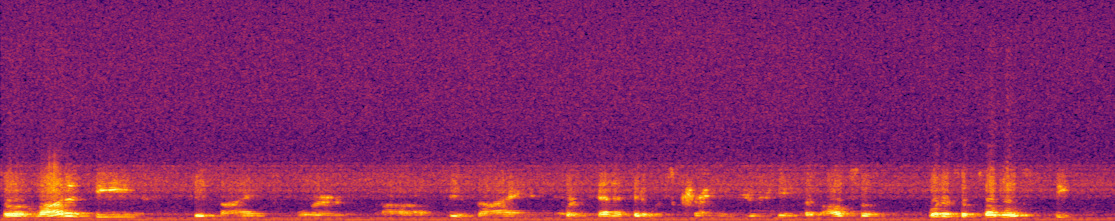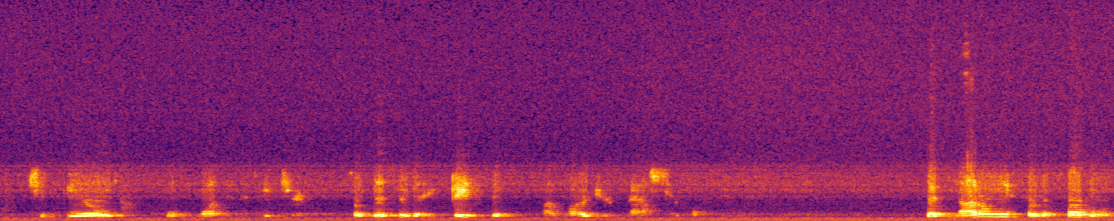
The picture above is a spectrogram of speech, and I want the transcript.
So a lot of these designs were uh, designed for the benefit of what's currently existing, but also what does the public seek to build or want in the future? So this is a basically a larger master plan. But not only for the public,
